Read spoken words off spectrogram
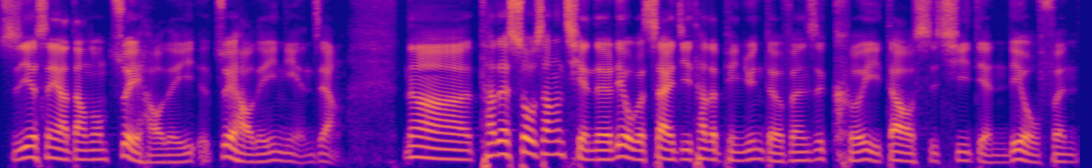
职业生涯当中最好的一最好的一年这样。那他在受伤前的六个赛季，他的平均得分是可以到十七点六分，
